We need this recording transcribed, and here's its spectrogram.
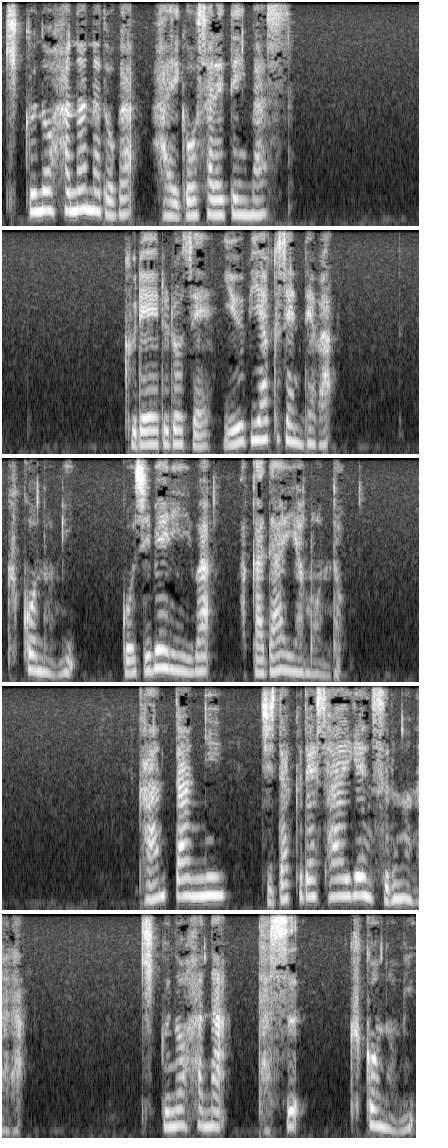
菊の花などが配合されています。クレールロゼ優美薬膳では、クコの実、ゴジベリーは赤ダイヤモンド。簡単に自宅で再現するのなら、菊の花足すクコの実、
